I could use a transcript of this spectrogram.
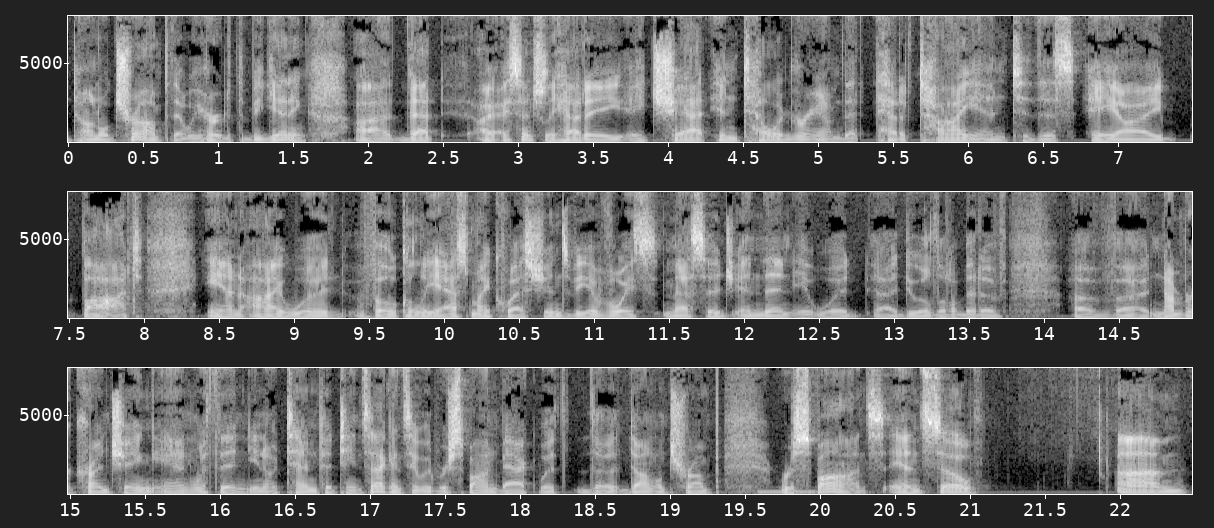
donald trump that we heard at the beginning. Uh, that i essentially had a, a chat in telegram that had a tie-in to this ai bot and I would vocally ask my questions via voice message and then it would uh, do a little bit of of uh, number crunching and within you know 10 15 seconds it would respond back with the Donald Trump response. And so um,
